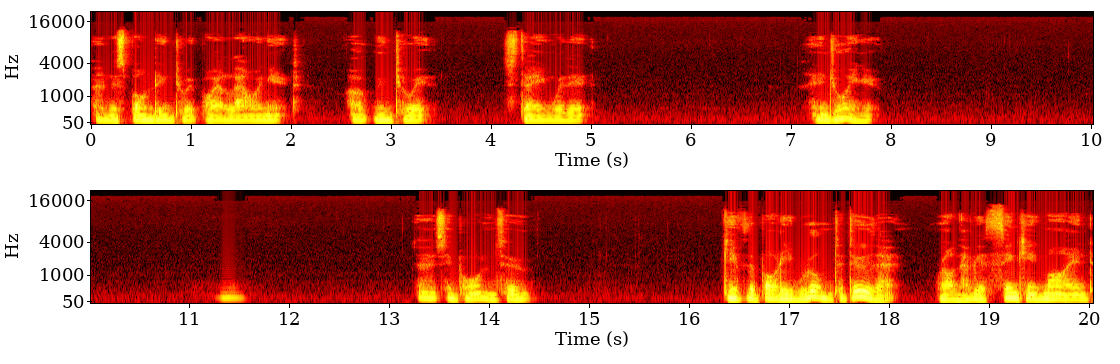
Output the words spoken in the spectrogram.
and responding to it by allowing it, opening to it, staying with it, and enjoying it. And it's important to give the body room to do that rather than having a thinking mind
